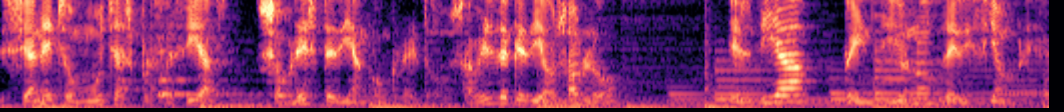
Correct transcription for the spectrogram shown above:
se han hecho muchas profecías sobre este día en concreto. ¿Sabéis de qué día os hablo? El día 21 de diciembre.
